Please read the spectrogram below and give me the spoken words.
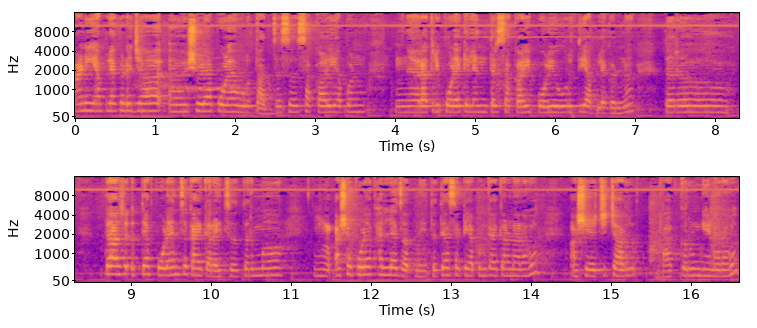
आणि आपल्याकडे ज्या शिळ्या पोळ्या उरतात जसं सकाळी आपण रात्री पोळ्या केल्यानंतर सकाळी पोळी उरती आपल्याकडनं. तर त्या त्या पोळ्यांचं काय करायचं? तर मग अशा पोळ्या खाल्ल्या जात नाही. तर त्यासाठी आपण काय करणार आहोत? असे याचे चार भाग करून घेणार आहोत.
